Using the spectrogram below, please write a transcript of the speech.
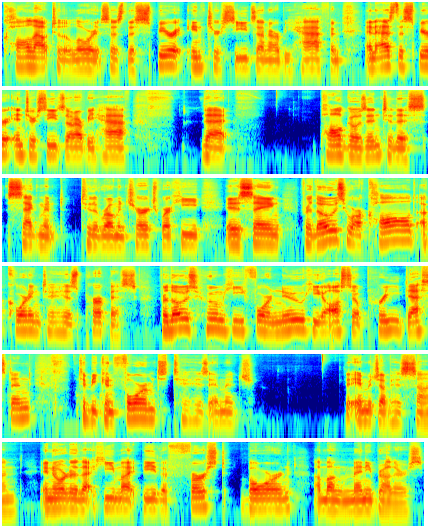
call out to the Lord. It says the Spirit intercedes on our behalf, and and as the Spirit intercedes on our behalf, that Paul goes into this segment to the Roman church where he is saying, For those who are called according to his purpose, for those whom he foreknew, he also predestined to be conformed to his image, the image of his Son, in order that he might be the firstborn among many brothers.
